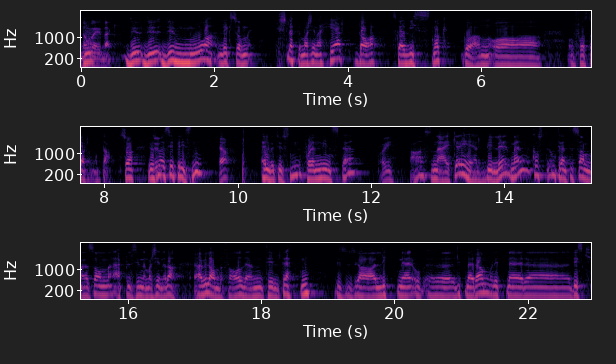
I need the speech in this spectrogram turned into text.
No way back. Du, du, du må liksom slette maskinen helt. Da skal det visstnok gå an å, å få starta den opp. da. Så jo som jeg sier prisen. Ja. 11 000 for den minste. Oi. Ja, Så den er ikke helt billig, men koster omtrent det samme som Apple sine maskiner. da. Jeg vil anbefale den til 13 hvis du skal ha litt mer, uh, litt mer ram og litt mer uh, disk.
